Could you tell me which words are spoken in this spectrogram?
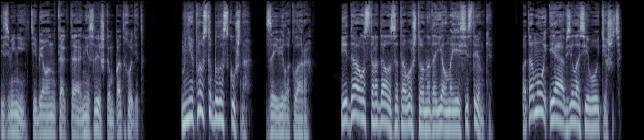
Извини, тебе он как-то не слишком подходит. «Мне просто было скучно», — заявила Клара. «И да, он страдал из-за того, что надоел моей сестренке. Потому я взялась его утешить.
